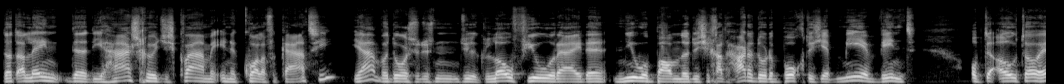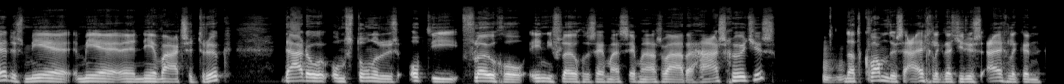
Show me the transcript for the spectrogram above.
dat alleen de, die haarscheurtjes kwamen in een kwalificatie. Ja, waardoor ze dus natuurlijk low fuel rijden, nieuwe banden. Dus je gaat harder door de bocht, dus je hebt meer wind op de auto. Hè, dus meer, meer uh, neerwaartse druk. Daardoor ontstonden dus op die vleugel, in die vleugel, zeg maar, zeg maar zware haarscheurtjes. Mm -hmm. Dat kwam dus eigenlijk dat je dus eigenlijk een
